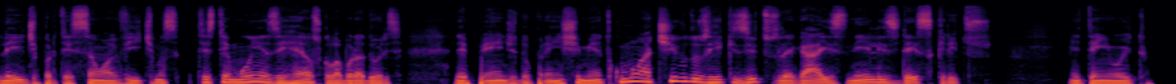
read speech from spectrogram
Lei de Proteção a Vítimas, Testemunhas e Réus Colaboradores, depende do preenchimento cumulativo dos requisitos legais neles descritos. Item 8.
